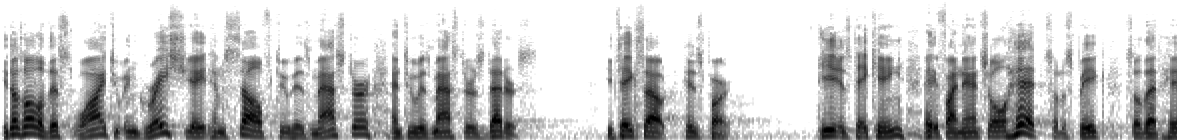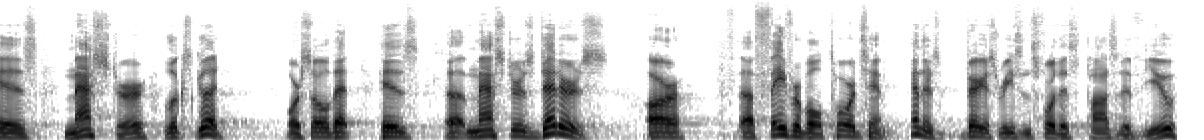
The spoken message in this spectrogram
He does all of this. Why? To ingratiate himself to his master and to his master's debtors. He takes out his part. He is taking a financial hit, so to speak, so that his master looks good, or so that his uh, master's debtors are uh, favorable towards him. And there's various reasons for this positive view.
